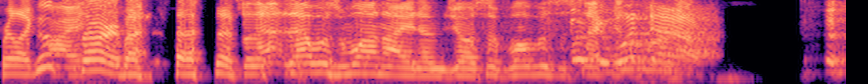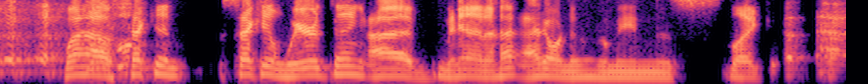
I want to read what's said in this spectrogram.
we're like, "Oops, right. sorry about that." so that that was one item, Joseph. What was the okay, second? One now. wow, second second weird thing. I man, I, I don't know. I mean, it's like how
